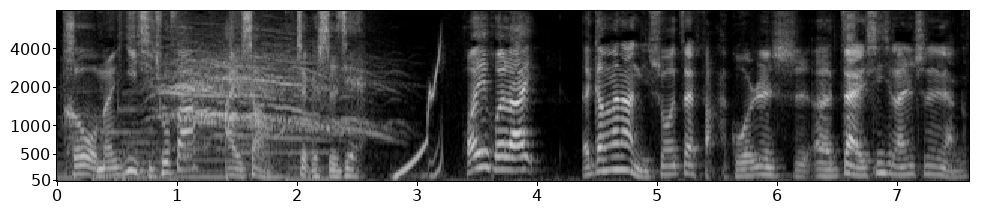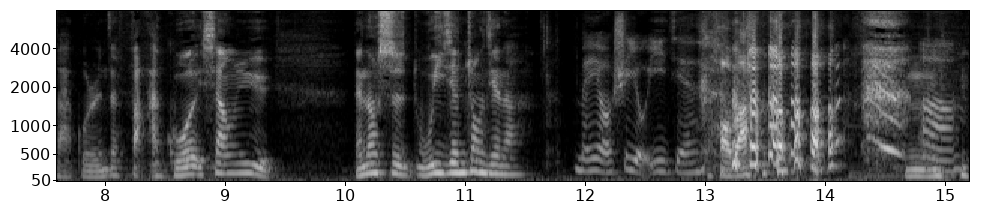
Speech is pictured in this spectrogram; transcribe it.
和我们一起出发，爱上这个世界。欢迎回来。哎，刚刚那你说在法国认识，呃，在新西兰认识那两个法国人在法国相遇，难道是无意间撞见的？没有，是有意间。好吧，嗯，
